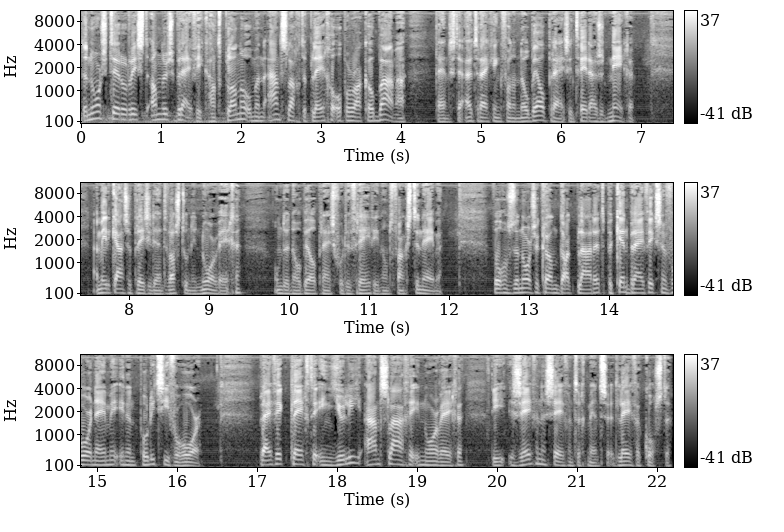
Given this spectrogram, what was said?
De Noorse terrorist Anders Breivik had plannen om een aanslag te plegen op Barack Obama... tijdens de uitreiking van een Nobelprijs in 2009. Amerikaanse president was toen in Noorwegen om de Nobelprijs voor de Vrede in ontvangst te nemen. Volgens de Noorse krant Dagbladet bekend Breivik zijn voornemen in een politieverhoor. Breivik pleegde in juli aanslagen in Noorwegen die 77 mensen het leven kosten.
